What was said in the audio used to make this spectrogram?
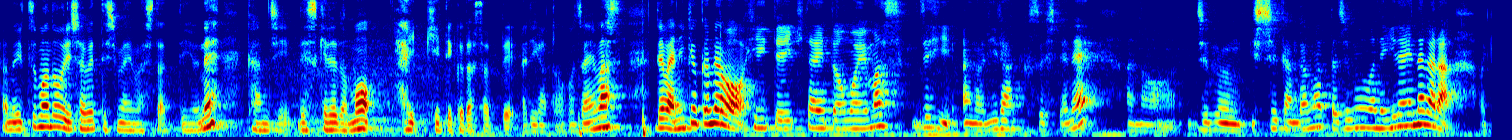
あのいつも通り喋ってしまいましたっていうね感じですけれどもはい聴いてくださってありがとうございます。では2曲目を弾いていきたいと思います。是非あのリラックスしてねあの自分1週間頑張った自分をねぎらいながらお聴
